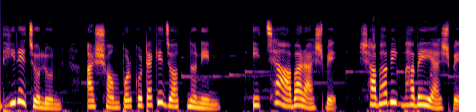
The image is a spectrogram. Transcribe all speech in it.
ধীরে চলুন আর সম্পর্কটাকে যত্ন নিন। ইচ্ছা আবার আসবে, স্বাভাবিকভাবেই আসবে।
